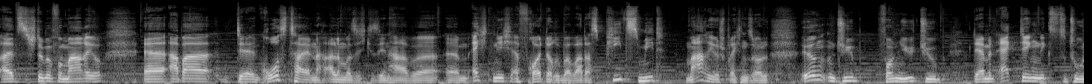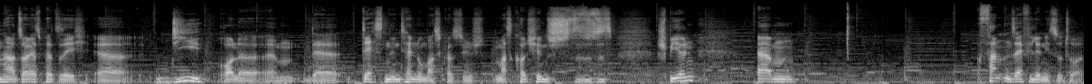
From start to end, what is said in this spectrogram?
als Stimme von Mario. Äh, aber der Großteil, nach allem, was ich gesehen habe, ähm, echt nicht erfreut darüber war, dass Pete Smith Mario sprechen soll. Irgendein Typ von YouTube, der mit Acting nichts zu tun hat, soll jetzt plötzlich äh, die Rolle ähm, der, des Nintendo-Maskottchen spielen. Ähm, fanden sehr viele nicht so toll.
